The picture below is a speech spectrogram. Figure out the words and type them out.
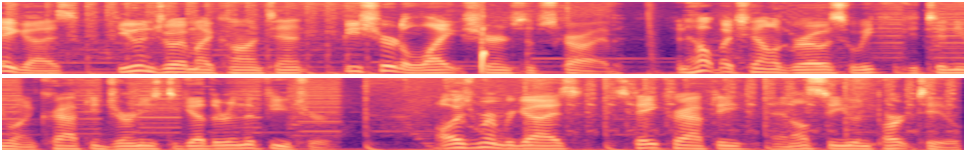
Hey guys, if you enjoy my content, be sure to like, share, and subscribe, and help my channel grow so we can continue on crafty journeys together in the future. Always remember, guys, stay crafty, and I'll see you in part two.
